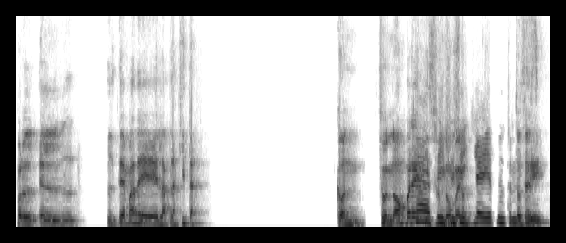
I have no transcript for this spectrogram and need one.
Pero el, el- el tema de la plaquita. Con su nombre Ah, y su sí, número. sí, ya, ya te entendí. Entonces, Sí.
